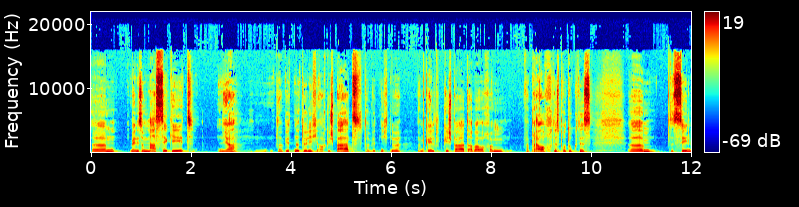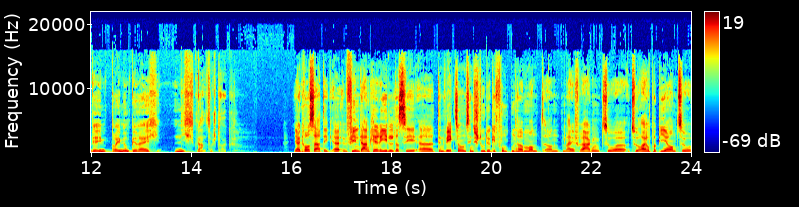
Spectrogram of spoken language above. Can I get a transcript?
Ähm, wenn es um Masse geht, ja, da wird natürlich auch gespart. Da wird nicht nur am Geld gespart, aber auch am Verbrauch des Produktes. Ähm, das sehen wir im Premium-Bereich nicht ganz so stark. Ja, großartig. Äh, vielen Dank, Herr Riedl, dass Sie äh, den Weg zu uns ins Studio gefunden haben und, und meine Fragen zur, zu Europapier und zu,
